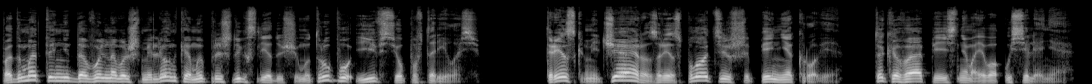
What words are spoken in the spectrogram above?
Под маты недовольного шмеленка мы пришли к следующему трупу, и все повторилось. Треск меча, разрез плоти, шипение крови. Такова песня моего усиления.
